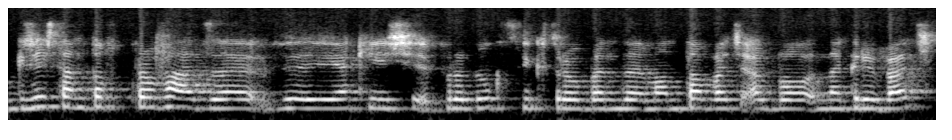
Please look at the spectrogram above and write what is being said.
gdzieś tam to wprowadzę w jakiejś produkcji, którą będę montować albo nagrywać.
